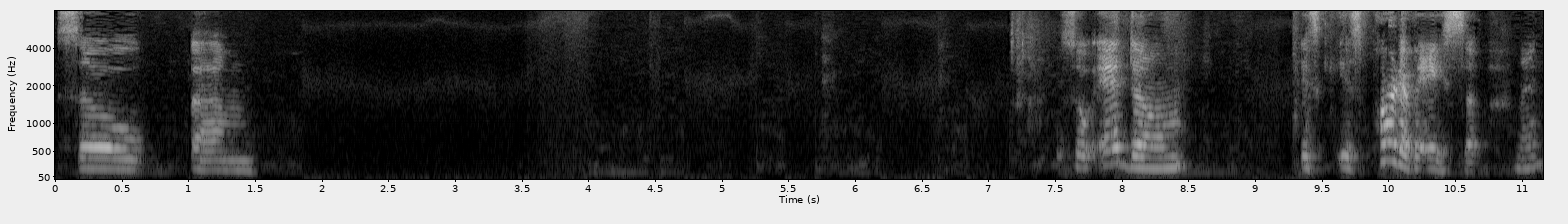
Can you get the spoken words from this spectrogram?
So um, so Edom is is part of Esav, right?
